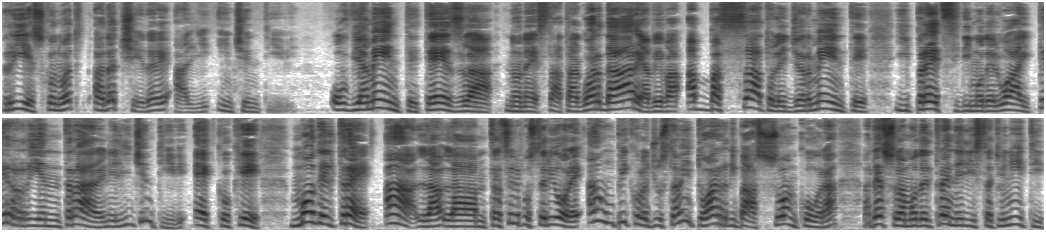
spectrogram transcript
riescono ad accedere agli incentivi. Ovviamente Tesla non è stata a guardare, aveva abbassato leggermente i prezzi di Model Y per rientrare negli incentivi. Ecco che Model 3 ha la, la trazione posteriore, ha un piccolo aggiustamento al ribasso ancora. Adesso la Model 3 negli Stati Uniti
